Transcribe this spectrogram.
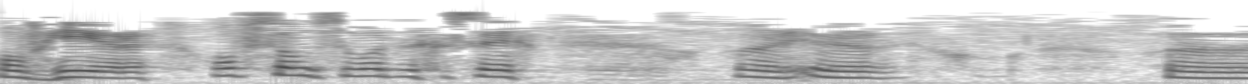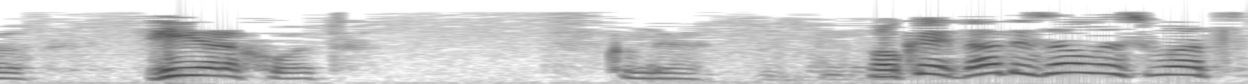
of Heer. Of soms wordt het gezegd, uh, uh, Heere God. Oké, dat is alles wat,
